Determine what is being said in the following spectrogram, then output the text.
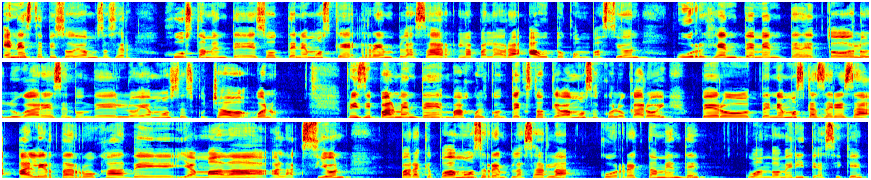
en este episodio vamos a hacer justamente eso. Tenemos que reemplazar la palabra autocompasión urgentemente de todos los lugares en donde lo hayamos escuchado. Bueno, principalmente bajo el contexto que vamos a colocar hoy, pero tenemos que hacer esa alerta roja de llamada a la acción para que podamos reemplazarla correctamente cuando amerite. Así que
